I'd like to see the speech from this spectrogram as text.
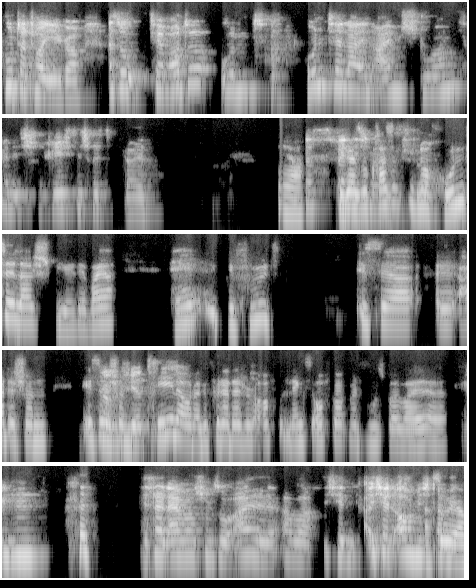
guter Torjäger. Also Terodde und Unteller in einem Sturm finde ich richtig, richtig geil. Ja. Das ich so krass, dass die Sturm. noch Huntela spielen. Der war ja, hä, gefühlt ist er, äh, hat er schon, ist er schon 45. Trainer oder gefühlt hat er schon auf, längst aufgehört mit Fußball, weil, äh, Mhm. Ist halt einfach schon so alt, aber ich hätte, ich hätte auch nicht ach so, ja.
